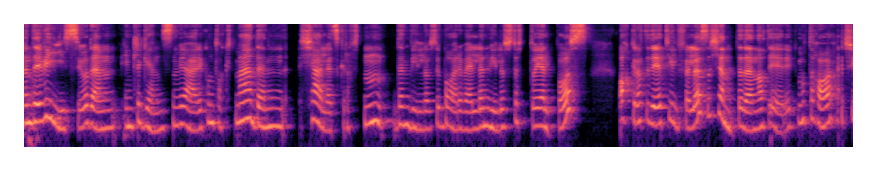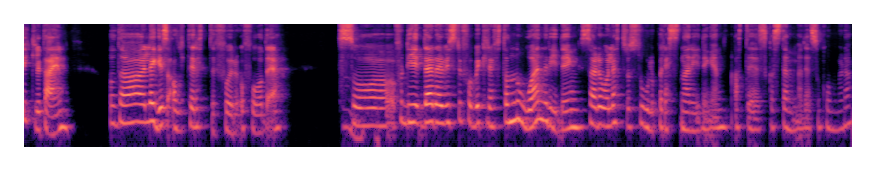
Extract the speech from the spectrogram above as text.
Men det viser jo den intelligensen vi er i kontakt med, den kjærlighetskraften. Den vil oss jo bare vel, den vil jo støtte og hjelpe oss. Akkurat i det tilfellet så kjente den at Erik måtte ha et skikkelig tegn. Og da legges alt til rette for å få det. Så, mm. fordi det er det, Hvis du får bekrefta noe av en reading, så er det òg lettere å stole på resten av readingen. At det skal stemme, det som kommer da.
